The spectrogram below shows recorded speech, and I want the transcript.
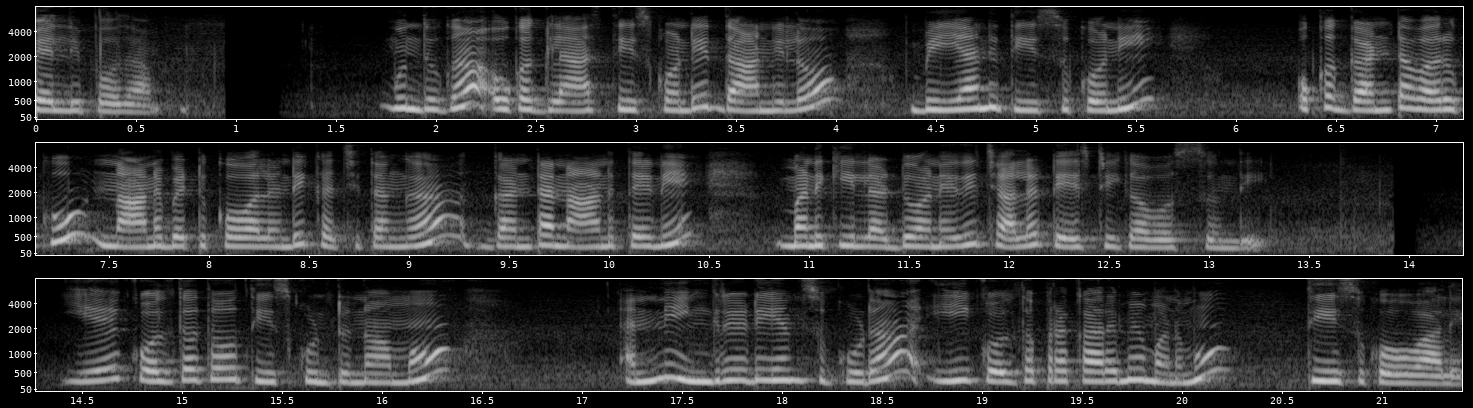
వెళ్ళిపోదాం. ముందుగా ఒక గ్లాస్ తీసుకోండి దానిలో బియ్యాన్ని తీసుకొని ఒక గంట వరకు నానబెట్టుకోవాలండి. ఖచ్చితంగా గంట నానితేనే మనకి ఈ లడ్డు అనేది చాలా టేస్టీగా వస్తుంది. ఏ కొలతతో తీసుకుంటున్నామో అన్ని ఇంగ్రీడియంట్స్ కూడా ఈ కొలత ప్రకారమే మనము తీసుకోవాలి.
